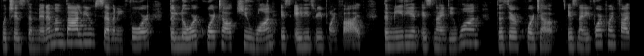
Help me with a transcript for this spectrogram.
which is the minimum value, 74. The lower quartile Q1 is 83.5. The median is 91. The third quartile is 94.5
